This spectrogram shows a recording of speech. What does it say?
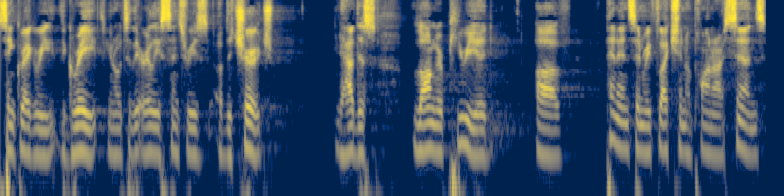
St. Gregory the Great, you know, to the earliest centuries of the church, to have this longer period of penance and reflection upon our sins.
